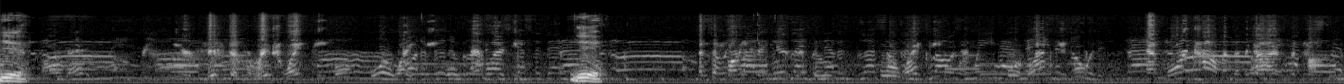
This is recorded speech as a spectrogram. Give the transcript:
Yeah, And the funny thing is poor white people and poor black people have more in common than the at the top.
